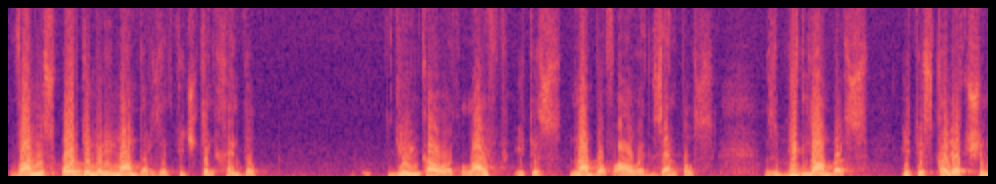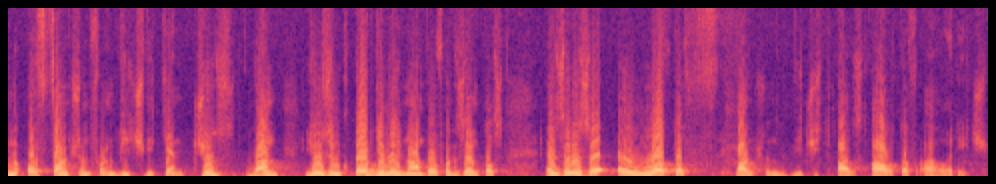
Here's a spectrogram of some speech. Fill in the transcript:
One is ordinary numbers that which can handle during our life. It is number of our examples. The big numbers, it is collection of function from which we can choose one using ordinary number of examples. And there is a, a lot of function which is out of our reach.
